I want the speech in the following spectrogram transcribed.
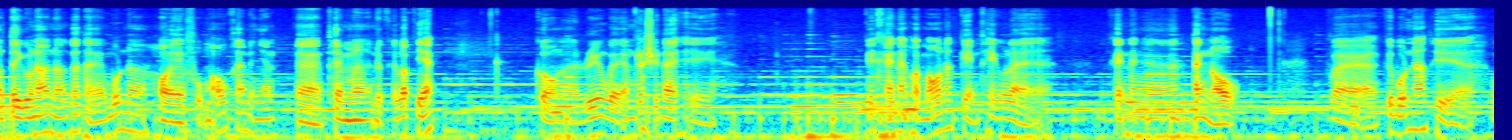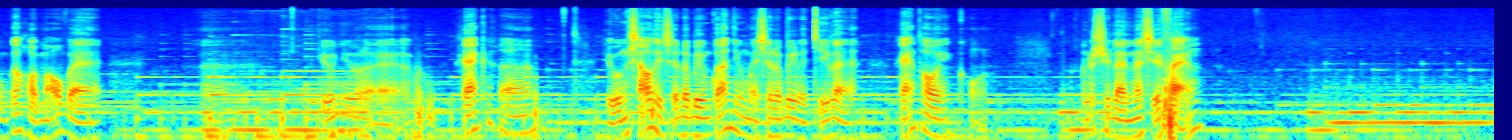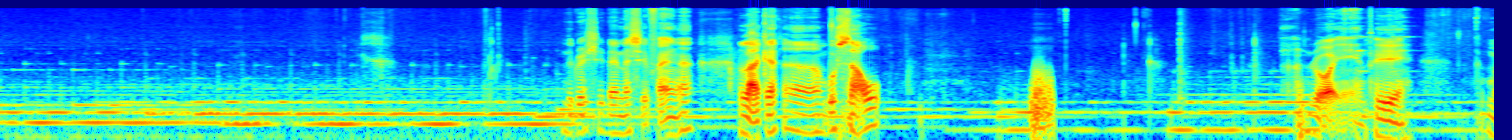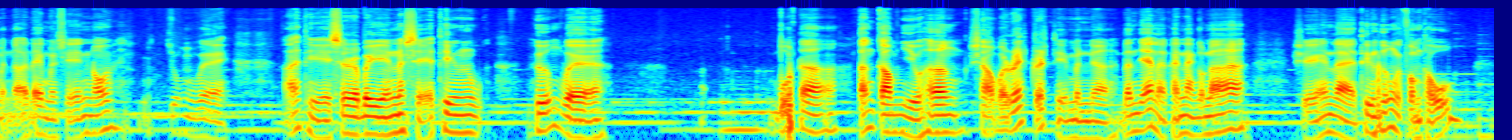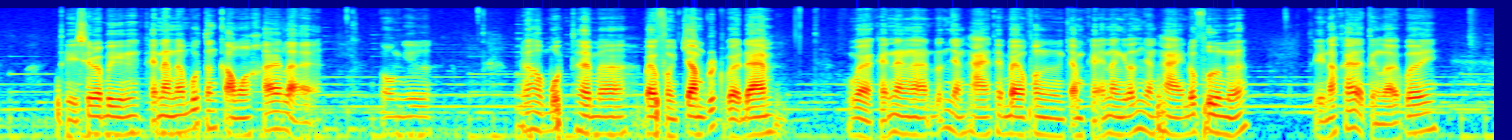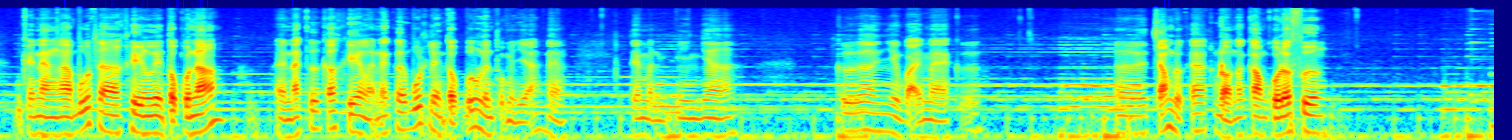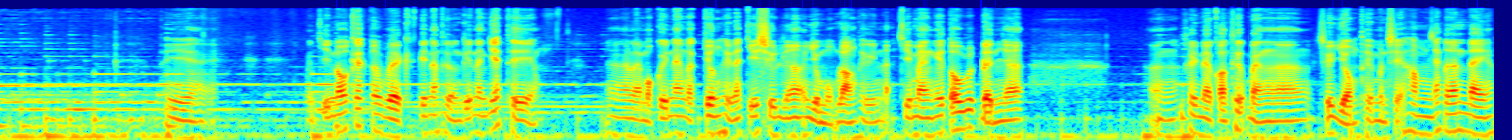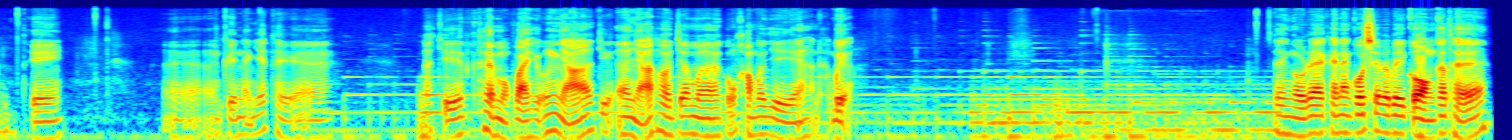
anti của nó nữa có thể bút ờ, hồi phục máu khá là nhanh và thêm ờ, được cái lớp giáp. Còn ờ, riêng về em đây thì cái khả năng hồi máu nó kèm theo là khả năng tăng nộ. Và cái bốn nó thì cũng có hồi máu về à, kiểu như là kháng các uh, hiệu ứng xấu thì CRB cũng có nhưng mà CRB là chỉ là kháng thôi. Còn Resident nó sẽ phản. Resident nó sẽ phản lại các ờ, bút xấu. Rồi thì mình ở đây mình sẽ nói chung về ấy thì Cerebi nó sẽ thiên hướng về bút uh, tấn công nhiều hơn so với Red Red thì mình à, đánh giá là khả năng của nó sẽ là thiên hướng về phòng thủ. Thì Cerebi khả năng nó bút tấn công khá là ngon như nó bút thêm à, uh, bao phần trăm rút về đam và khả năng à, đánh nhân hai thêm bao phần trăm khả năng đánh nhân hai đối phương nữa. Thì nó khá là tiện lợi với khả năng boost bút khiên liên tục của nó. Thì nó cứ có khiên là nó cứ bút liên tục bút liên tục mình giá nè. Thì mình nhìn uh, cứ ờ, như vậy mà cứ uh, chống được các đòn tấn công của đối phương. Thì ờ, mình chỉ nói các về các kỹ năng thường kỹ năng Z thì uh, là một kỹ năng đặc trưng thì nó chỉ sử dụng một lần thì nó chỉ mang yếu tố quyết định nha uh, khi nào còn thiết bạn uh, sử dụng thì mình sẽ không nhắc đến đây. Thì uh, kỹ năng Z thì uh, nó chỉ thêm một vài hiệu ứng nhỏ chứ ờ, nhỏ thôi chứ mà cũng không có gì đặc biệt. Đây ngồi ra khả năng của Cerebi còn có thể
